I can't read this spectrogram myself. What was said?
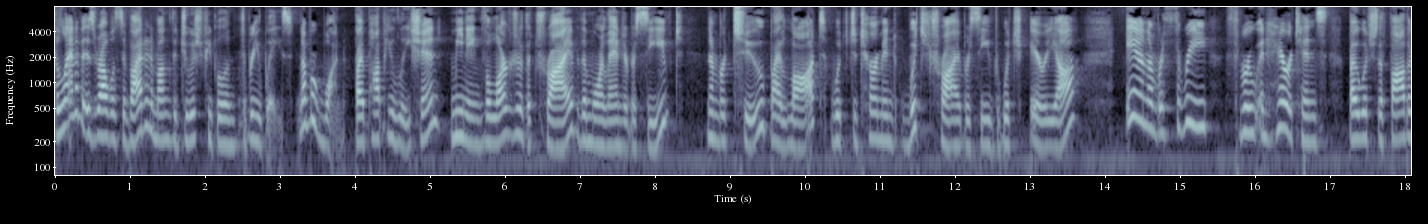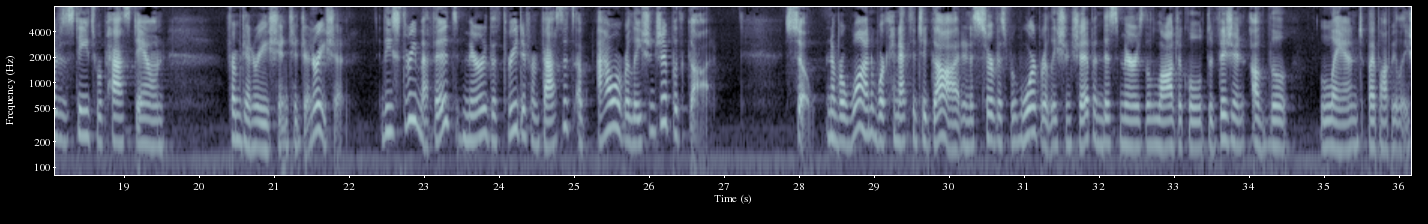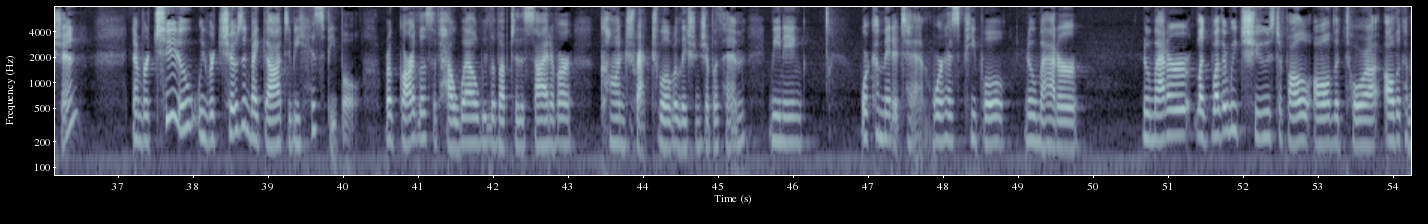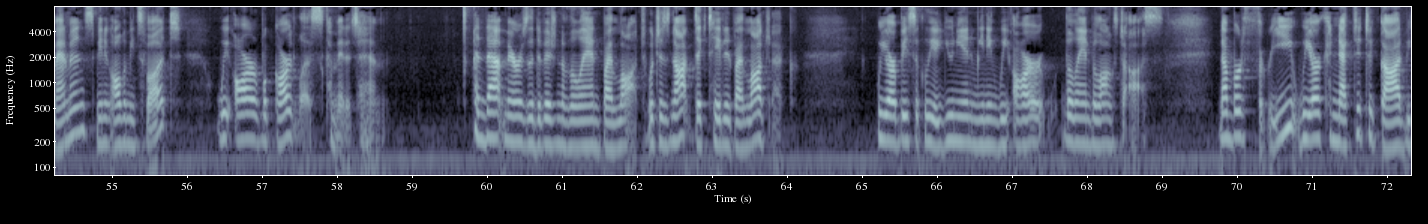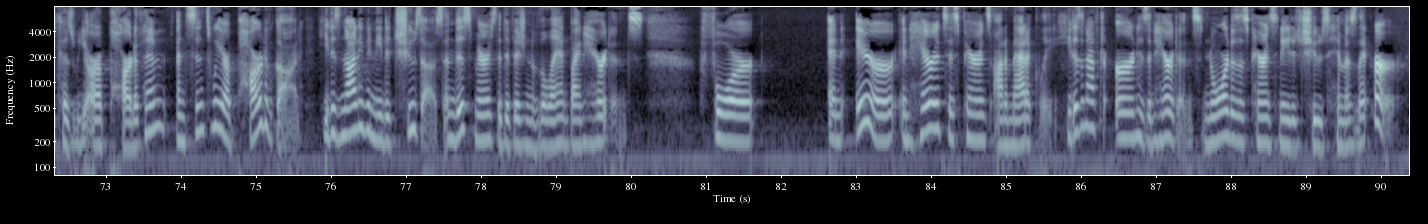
The land of Israel was divided among the Jewish people in three ways. Number one, by population, meaning the larger the tribe, the more land it received. Number two, by lot, which determined which tribe received which area. And number three, through inheritance, by which the father's estates were passed down from generation to generation. These three methods mirror the three different facets of our relationship with God. So, number one, we're connected to God in a service reward relationship, and this mirrors the logical division of the land by population. Number two, we were chosen by God to be His people, regardless of how well we live up to the side of our contractual relationship with Him, meaning we're committed to Him. We're His people no matter. No matter like whether we choose to follow all the Torah, all the commandments, meaning all the mitzvot, we are regardless committed to him. And that mirrors the division of the land by lot, which is not dictated by logic. We are basically a union, meaning we are, the land belongs to us. Number three, we are connected to God because we are a part of Him. And since we are a part of God, He does not even need to choose us. And this mirrors the division of the land by inheritance. For an heir inherits his parents automatically. He doesn't have to earn his inheritance, nor does his parents need to choose him as their heir.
